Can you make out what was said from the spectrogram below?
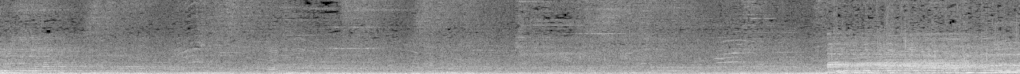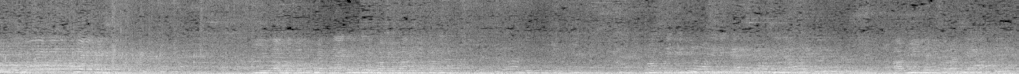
Gila kan? Masih itu masih di masih nyala itu. Abi aktif.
